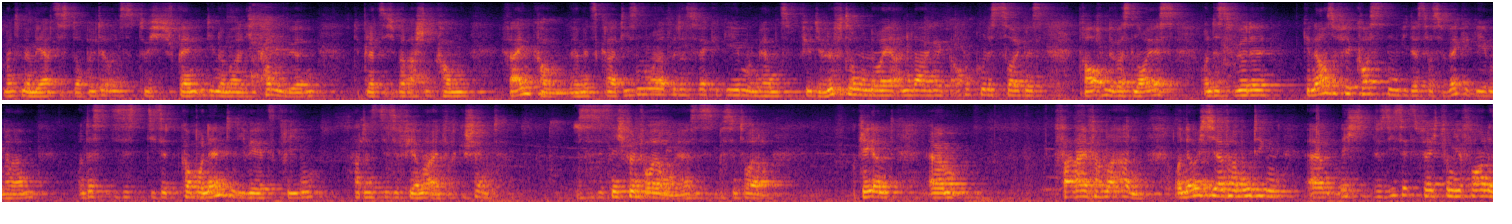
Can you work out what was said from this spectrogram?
manchmal mehr als das Doppelte uns durch Spenden, die normal nicht kommen würden, die plötzlich überraschend kommen, reinkommen. Wir haben jetzt gerade diesen Monat wird das weggegeben und wir haben jetzt für die Lüftung eine neue Anlage, auch ein cooles Zeugnis, brauchen wir was Neues und es würde genauso viel kosten wie das, was wir weggegeben haben. Und das, dieses, diese Komponenten, die wir jetzt kriegen, hat uns diese Firma einfach geschenkt. Das ist jetzt nicht 5 Euro, ja, das ist ein bisschen teurer. Okay, und ähm, fang einfach mal an. Und da möchte ich einfach ermutigen, ähm, nicht, du siehst jetzt vielleicht von hier vorne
